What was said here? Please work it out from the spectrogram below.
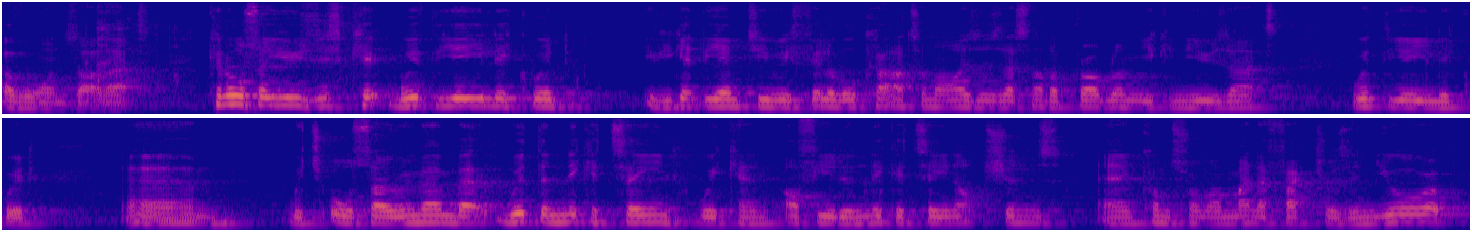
other ones like that. Can also use this kit with the e-liquid. If you get the empty refillable cartomizers, that's not a problem. You can use that with the e-liquid. Um, which also remember with the nicotine we can offer you the nicotine options and comes from our manufacturers in Europe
